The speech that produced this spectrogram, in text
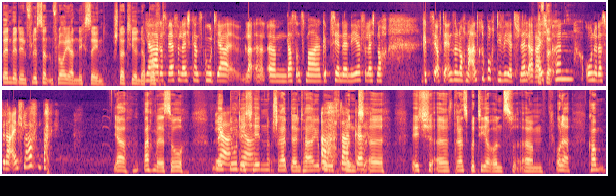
wenn wir den flüsternden Florian nicht sehen, statt hier in der Ja, Bucht. das wäre vielleicht ganz gut. Ja, ähm, lass uns mal. Gibt's hier in der Nähe vielleicht noch. Gibt's hier auf der Insel noch eine andere Bucht, die wir jetzt schnell erreichen können, ohne dass wir da einschlafen? ja, machen wir es so. Leg Ja, du dich ja. hin, schreib dein Tagebuch Ach, und äh, ich äh, transportiere uns ähm, oder komm,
